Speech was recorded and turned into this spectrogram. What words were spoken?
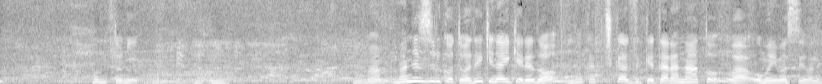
本当に、うんま、真似することはできないけれどなんか近づけたらなとは思いますよね。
